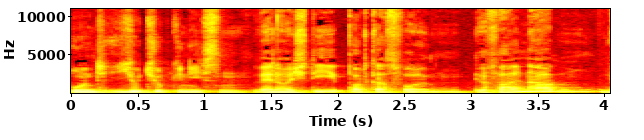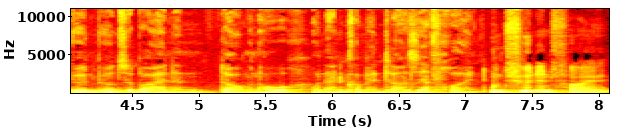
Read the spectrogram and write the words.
und YouTube genießen. Wenn euch die Podcast-Folgen gefallen haben, würden wir uns über einen Daumen hoch und einen Kommentar sehr freuen. Und für den Fall,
